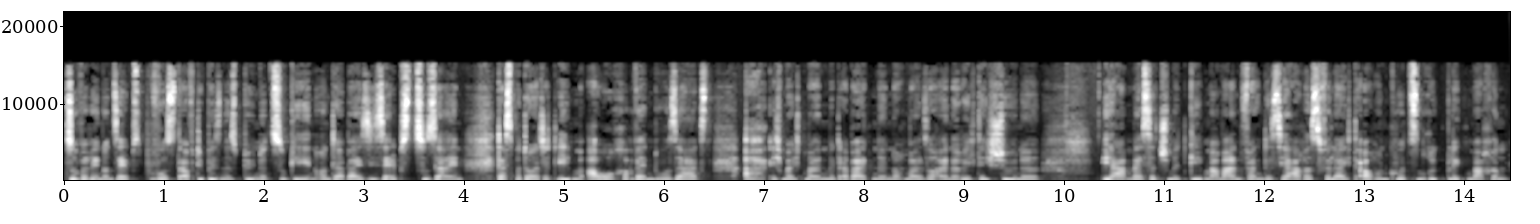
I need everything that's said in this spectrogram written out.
souverän und selbstbewusst auf die Businessbühne zu gehen und dabei sie selbst zu sein. Das bedeutet eben auch, wenn du sagst, ah, ich möchte meinen Mitarbeitenden nochmal so eine richtig schöne ja, Message mitgeben am Anfang des Jahres, vielleicht auch einen kurzen Rückblick machen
